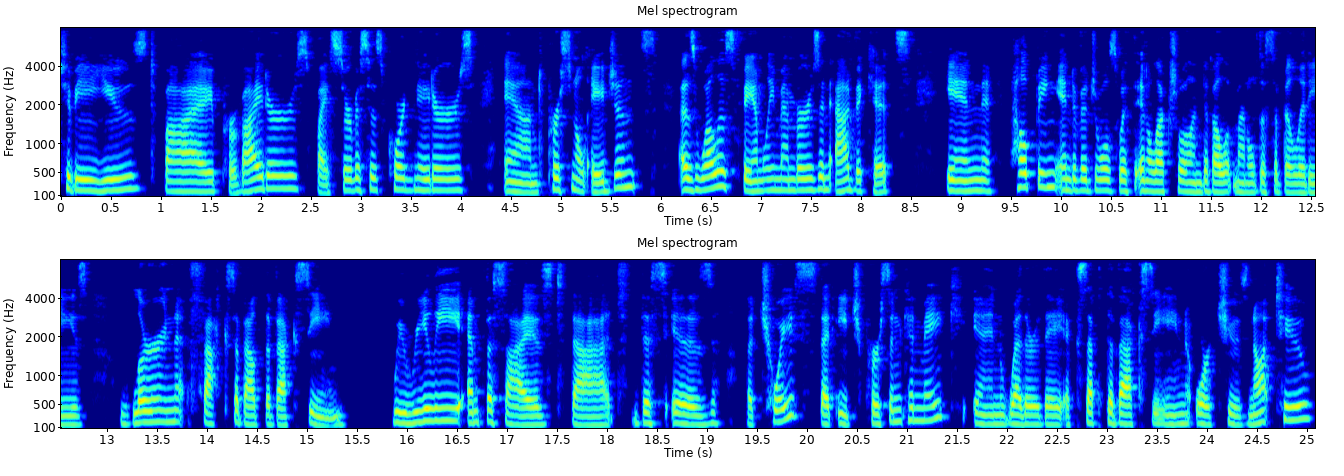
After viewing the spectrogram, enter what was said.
to be used by providers, by services coordinators, and personal agents, as well as family members and advocates in helping individuals with intellectual and developmental disabilities learn facts about the vaccine. We really emphasized that this is a choice that each person can make in whether they accept the vaccine or choose not to.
